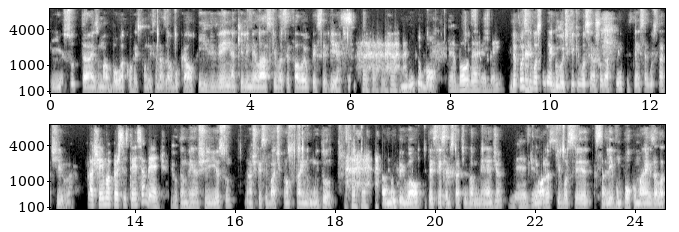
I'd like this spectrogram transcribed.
e isso traz uma boa correspondência nasal bucal e vem aquele melaço que você falou, eu percebi aqui. Muito bom. É bom, né? É bem... Depois que você deglute, o que, que você achou da persistência gustativa? Achei uma persistência média. Eu também achei isso. Eu acho que esse bate-pronto está indo muito, tá muito igual. Persistência gustativa média. média. Tem horas que você saliva um pouco mais, ela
